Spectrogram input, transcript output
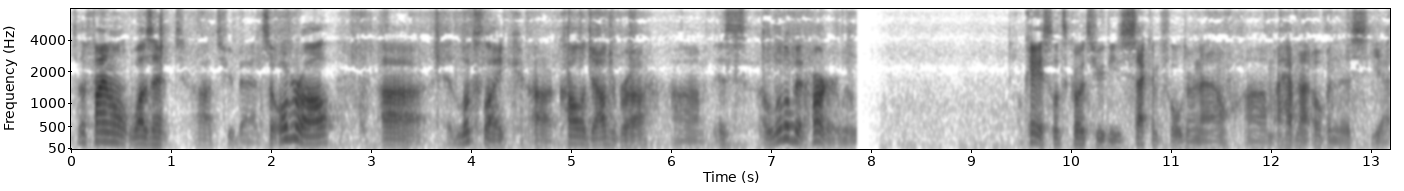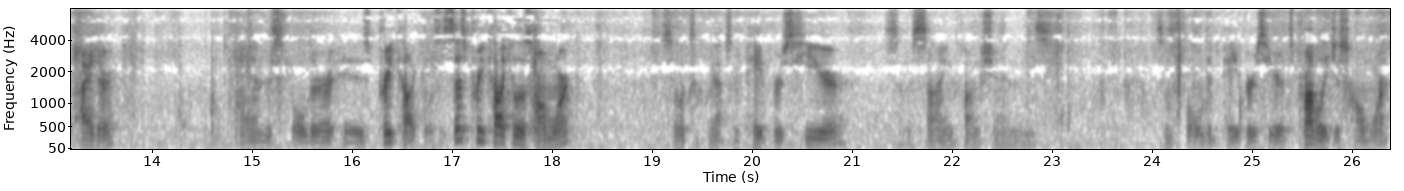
So the final wasn't uh, too bad. So overall, uh, it looks like uh, college algebra um, is a little bit harder. Okay, so let's go to the second folder now. Um, I have not opened this yet either. And this folder is pre-calculus. It says pre-calculus homework. So it looks like we have some papers here, some sine functions, some folded papers here. It's probably just homework.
